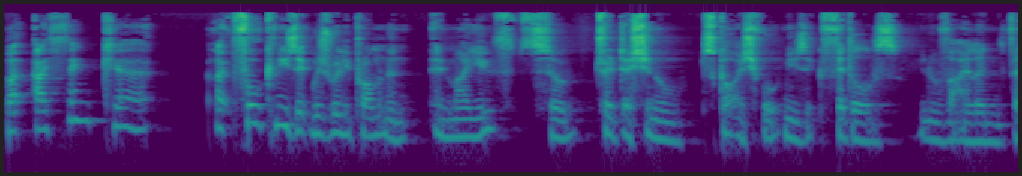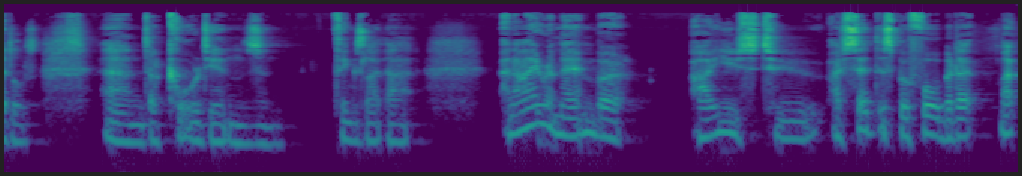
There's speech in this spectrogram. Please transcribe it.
But I think uh, like folk music was really prominent in my youth. So traditional Scottish folk music, fiddles, you know, violin fiddles, and accordions and things like that. And I remember I used to, I've said this before, but uh my,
